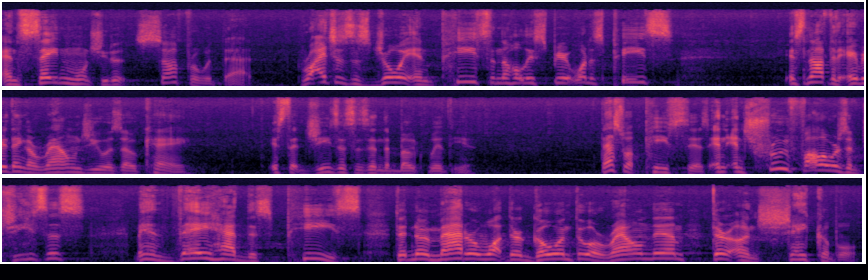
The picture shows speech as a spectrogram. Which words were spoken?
And Satan wants you to suffer with that. Righteousness, joy, and peace in the Holy Spirit. What is peace? It's not that everything around you is okay, it's that Jesus is in the boat with you. That's what peace is. And, and true followers of Jesus, man, they had this peace that no matter what they're going through around them, they're unshakable.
